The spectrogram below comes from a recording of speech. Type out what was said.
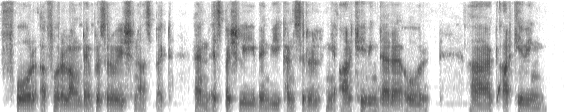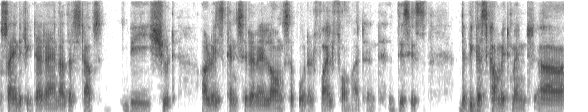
for, uh, for a long time preservation aspect. And especially when we consider archiving data or uh, archiving scientific data and other stuffs, we should always consider a long supported file format. And this is the biggest commitment, uh,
